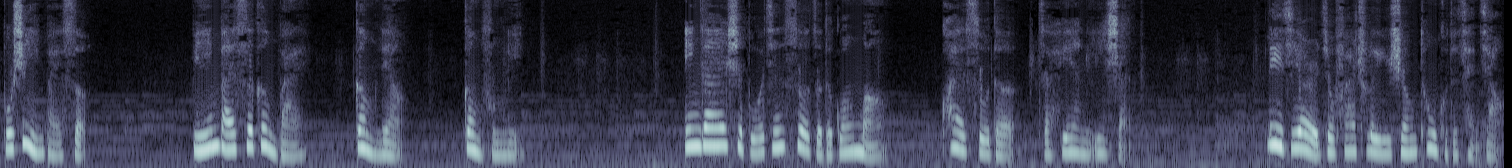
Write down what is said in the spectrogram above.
不是银白色，比银白色更白、更亮、更锋利，应该是铂金色泽的光芒，快速的在黑暗里一闪。利吉尔就发出了一声痛苦的惨叫，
